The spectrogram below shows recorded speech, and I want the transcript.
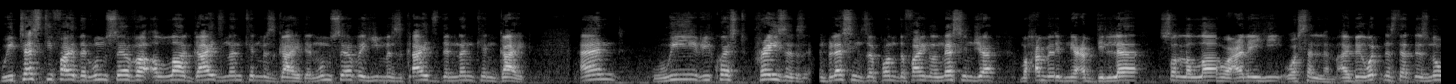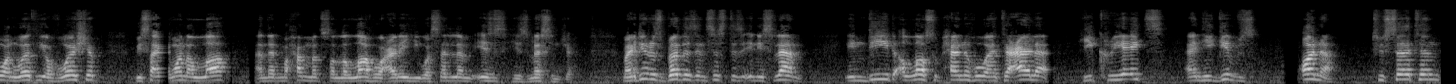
We testify that whomsoever Allah guides, none can misguide, and whomsoever He misguides, then none can guide. And we request praises and blessings upon the final messenger, Muhammad ibn Abdullah sallallahu alayhi wasallam. I bear witness that there's no one worthy of worship besides one Allah, and that Muhammad sallallahu alayhi wasallam is his messenger. My dearest brothers and sisters in Islam, indeed Allah subhanahu wa ta'ala, He creates and He gives honor to certain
